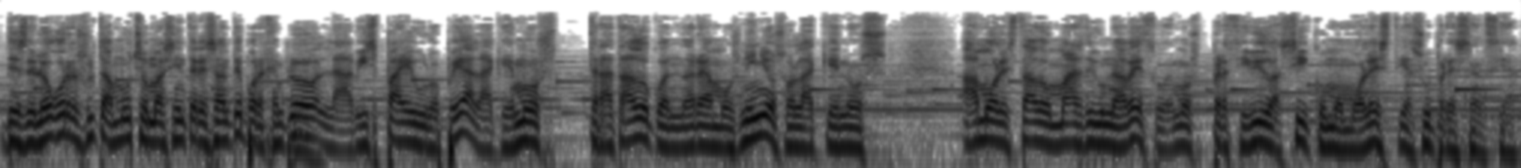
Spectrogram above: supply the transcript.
Desde luego resulta mucho más interesante, por ejemplo, la avispa europea, la que hemos tratado cuando éramos niños o la que nos ha molestado más de una vez o hemos percibido así como molestia su presencia.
